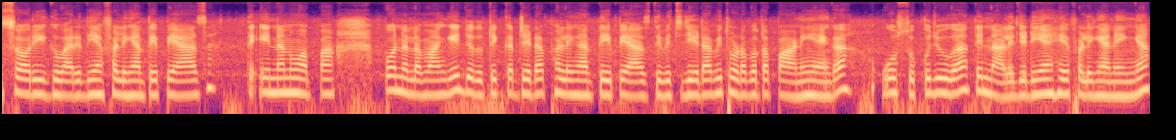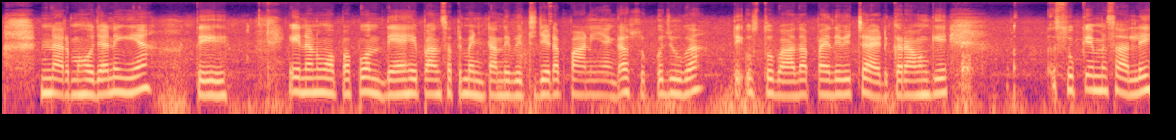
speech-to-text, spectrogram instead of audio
ਸੌਰੀ ਗਵਾਰੇ ਦੀਆਂ ਫਲੀਆਂ ਤੇ ਪਿਆਜ਼ ਤੇ ਇਹਨਾਂ ਨੂੰ ਆਪਾਂ ਭੁੰਨ ਲਵਾਂਗੇ। ਜਦੋਂ ਤੱਕ ਜਿਹੜਾ ਫਲੀਆਂ ਤੇ ਪਿਆਜ਼ ਦੇ ਵਿੱਚ ਜਿਹੜਾ ਵੀ ਥੋੜਾ ਬਹੁਤਾ ਪਾਣੀ ਹੈਗਾ, ਉਹ ਸੁੱਕ ਜੂਗਾ ਤੇ ਨਾਲੇ ਜਿਹੜੀਆਂ ਇਹ ਫਲੀਆਂ ਨੇਗੀਆਂ ਨਰਮ ਹੋ ਜਾਣਗੀਆਂ ਤੇ ਇਹਨਾਂ ਨੂੰ ਆਪਾਂ ਭੁੰਨਦੇ ਆ ਇਹ 5-7 ਮਿੰਟਾਂ ਦੇ ਵਿੱਚ ਜਿਹੜਾ ਪਾਣੀ ਹੈਗਾ ਸੁੱਕ ਜੂਗਾ ਤੇ ਉਸ ਤੋਂ ਬਾਅਦ ਆਪਾਂ ਇਹਦੇ ਵਿੱਚ ਐਡ ਕਰਾਵਾਂਗੇ ਸੁੱਕੇ ਮਸਾਲੇ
